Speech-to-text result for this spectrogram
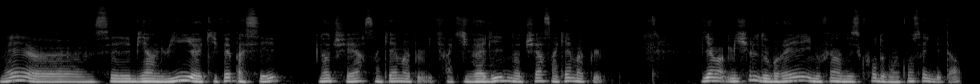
Mais euh, c'est bien lui euh, qui fait passer notre chère cinquième république. Enfin, qui valide notre chère cinquième république. Bien, Michel Debré, il nous fait un discours devant le Conseil d'État.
